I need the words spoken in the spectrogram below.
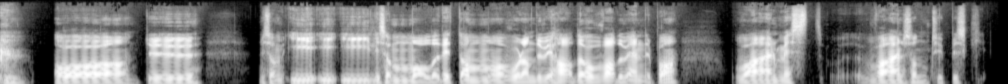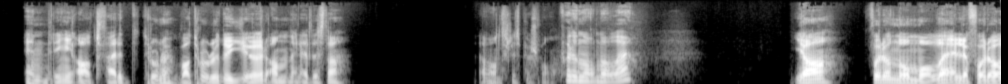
Og du liksom i, i, I liksom målet ditt om hvordan du vil ha det, og hva du vil endre på, hva er mest Hva er en sånn typisk endring i atferd, tror du? Hva tror du du gjør annerledes da? Det er et vanskelig spørsmål. For å nå målet. Ja, for å nå målet, eller for å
